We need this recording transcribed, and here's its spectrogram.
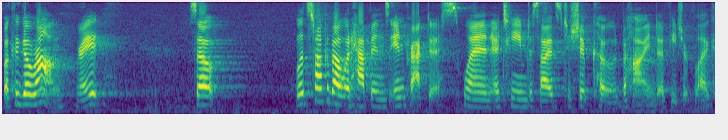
What could go wrong, right? So let's talk about what happens in practice when a team decides to ship code behind a feature flag.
